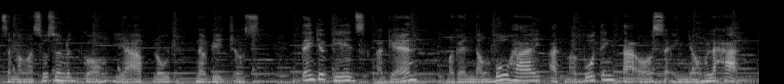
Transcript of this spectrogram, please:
sa mga susunod kong i-upload na videos. Thank you kids! Again, magandang buhay at mabuting tao sa inyong lahat!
